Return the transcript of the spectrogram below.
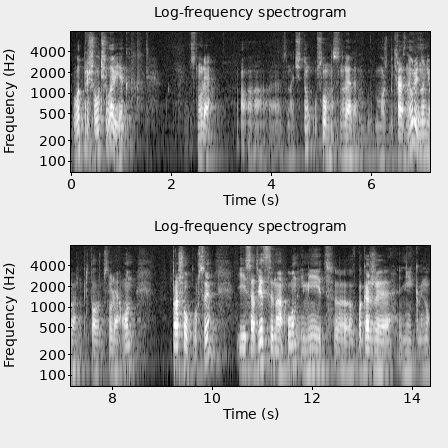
Вот пришел человек с нуля. А, значит, ну, условно, с нуля, там, может быть, разный уровень, но неважно, предположим, с нуля. Он прошел курсы, и, соответственно, он имеет э, в багаже некую, ну,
